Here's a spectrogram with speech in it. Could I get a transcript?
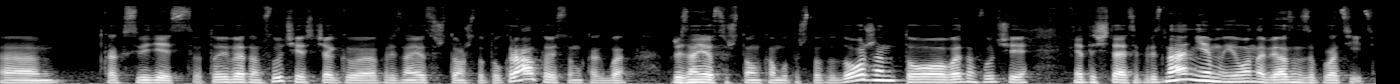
э, как свидетельство, то и в этом случае, если человек э, признается, что он что-то украл, то есть он как бы признается, что он кому-то что-то должен, то в этом случае это считается признанием, и он обязан заплатить.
